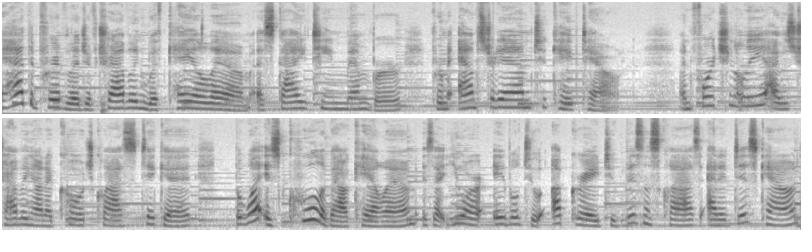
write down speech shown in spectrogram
had the privilege of traveling with KLM, a SkyTeam member, from Amsterdam to Cape Town. Unfortunately, I was traveling on a coach class ticket, but what is cool about KLM is that you are able to upgrade to business class at a discount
